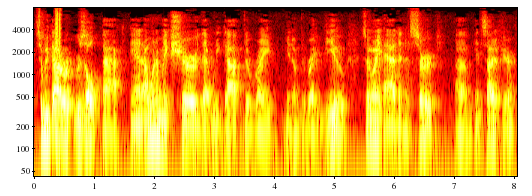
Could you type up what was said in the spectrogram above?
so we got our result back, and I want to make sure that we got the right, you know, the right view. So I'm going to add an assert um, inside of here.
